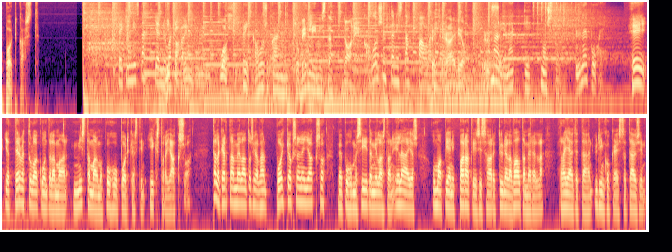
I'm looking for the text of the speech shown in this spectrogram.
Podcast. Pekingistä Jenny Mika. Hentunen, Washington. Riikka Uusukainen, Berliinistä Danica. Washingtonista Paula Petri. Raivio. Marjo Näkki, Moskova. Yle Puhe. Hei ja tervetuloa kuuntelemaan Mistä maailma puhuu podcastin extra-jaksoa. Tällä kertaa meillä on tosiaan vähän poikkeuksellinen jakso. Me puhumme siitä, millaista on elää, jos oma pieni paratiisisaari Tyynellä valtamerellä räjäytetään ydinkokeissa täysin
